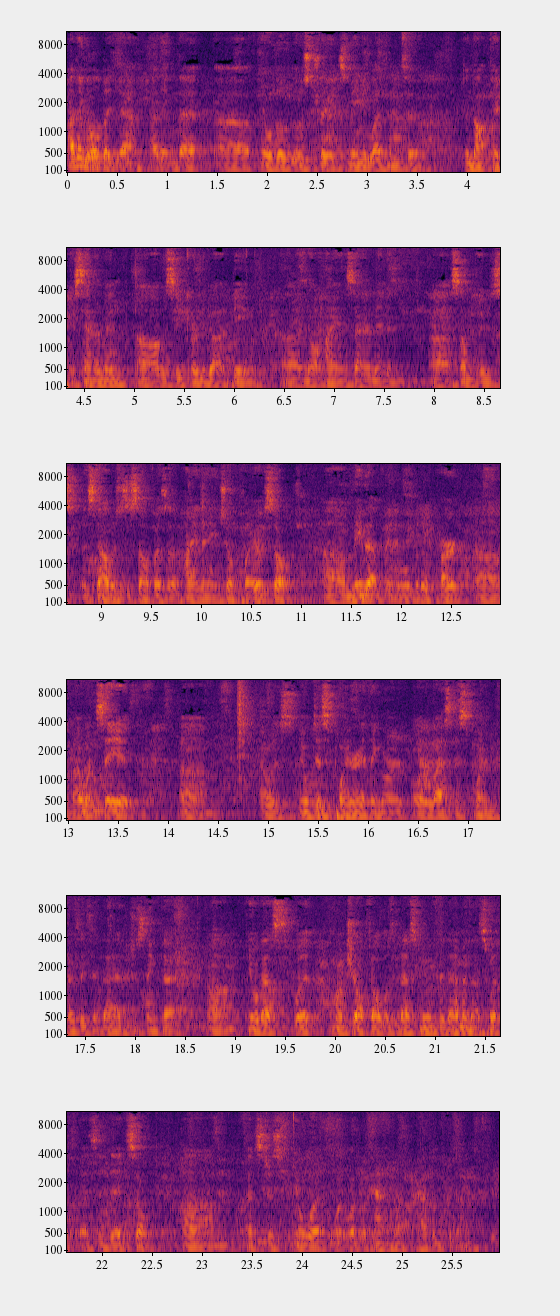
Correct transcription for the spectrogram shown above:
I think a little bit, yeah. I think that uh, you know those, trades maybe led them to, to not pick a centerman. Uh, obviously, Kirby Dach being uh, you know a high end centerman and uh, someone who's established himself as a high end NHL player. So um, maybe that played a little bit of part. Um, I wouldn't say it. Um, I was you know disappointed or anything, or, or less disappointed because they did that. I just think that um, you know that's what Montreal felt was the best move for them, and that's what that's what they did. So um, that's just you know what, what what kind of happened for them.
